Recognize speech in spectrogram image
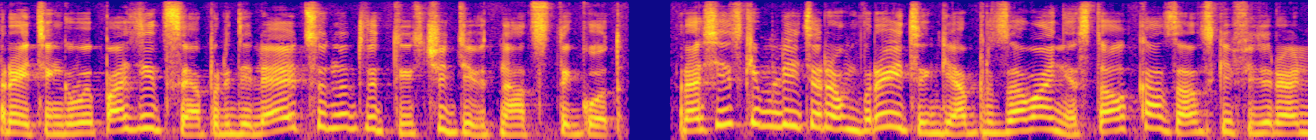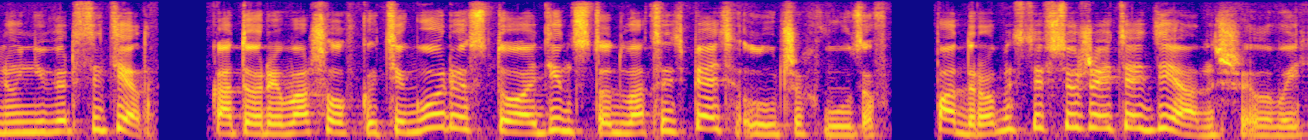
Рейтинговые позиции определяются на 2019 год. Российским лидером в рейтинге образования стал Казанский федеральный университет, который вошел в категорию 101-125 лучших вузов. Подробности в сюжете Дианы Шиловой.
